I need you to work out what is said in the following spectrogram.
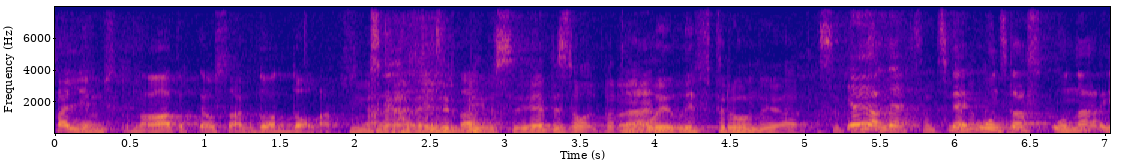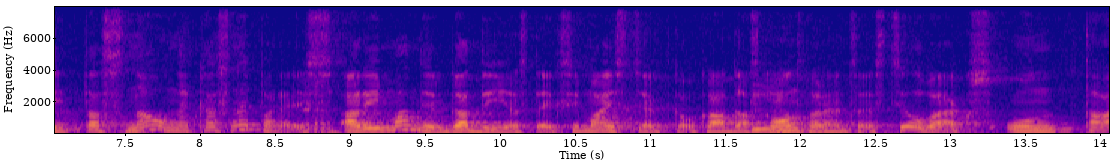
saļimst un ātri tev sāk dot dolārus. Jā, jā reiz ir bijusi epizode par ne? lifta runu. Jā, tas ir jā, jā, ne, ne, un, tas, un arī tas nav nekas nepareizs. Arī man ir gadījies, teiksim, aizķert kaut kādās mm. konferencēs cilvēkus, un tā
